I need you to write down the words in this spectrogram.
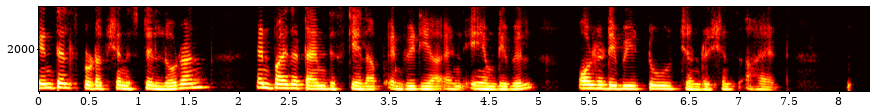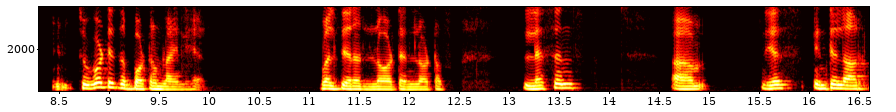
Intel's production is still low run and by the time they scale up, NVIDIA and AMD will already be two generations ahead. So what is the bottom line here? Well, there are a lot and lot of lessons. Um, yes, Intel Arc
